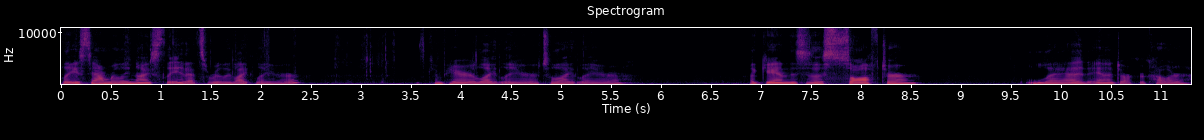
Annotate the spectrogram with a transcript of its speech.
lays down really nicely. That's a really light layer. Let's compare light layer to light layer. Again, this is a softer lead and a darker color.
